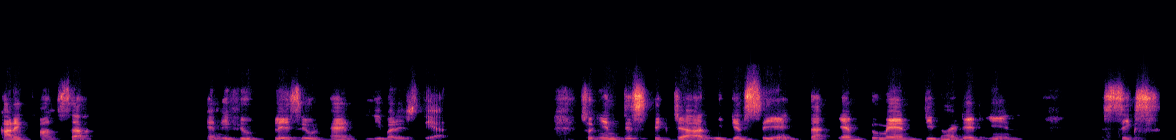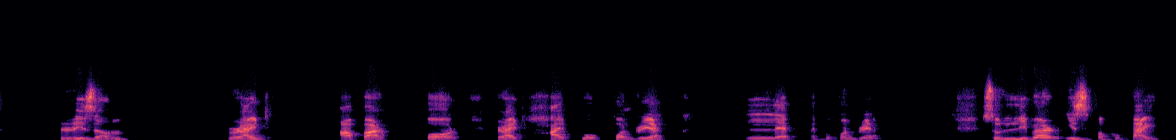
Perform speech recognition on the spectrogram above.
correct answer. And if you place your hand, liver is there. So in this picture, we can see the abdomen divided in six region, right upper or right hypochondriac, left hypochondriac, so liver is occupied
